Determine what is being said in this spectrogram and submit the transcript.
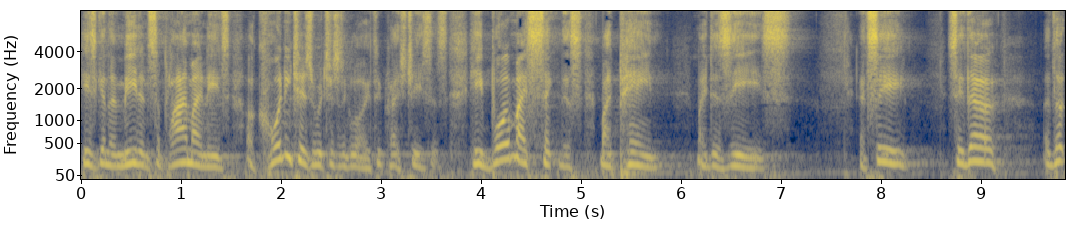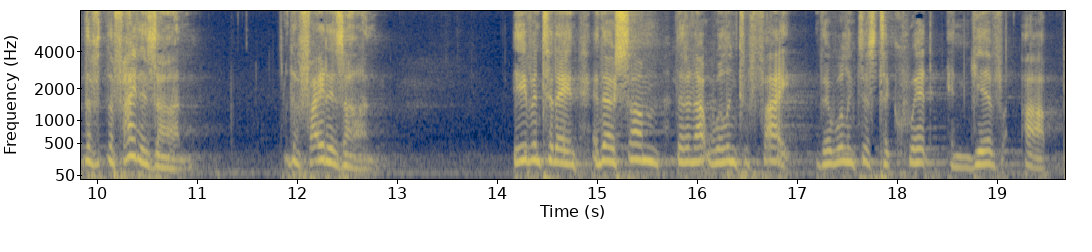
He's going to meet and supply my needs according to His riches and glory through Christ Jesus. He bore my sickness, my pain, my disease. And see, see, there, the, the, the fight is on. The fight is on. Even today, and there are some that are not willing to fight. They're willing just to quit and give up.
